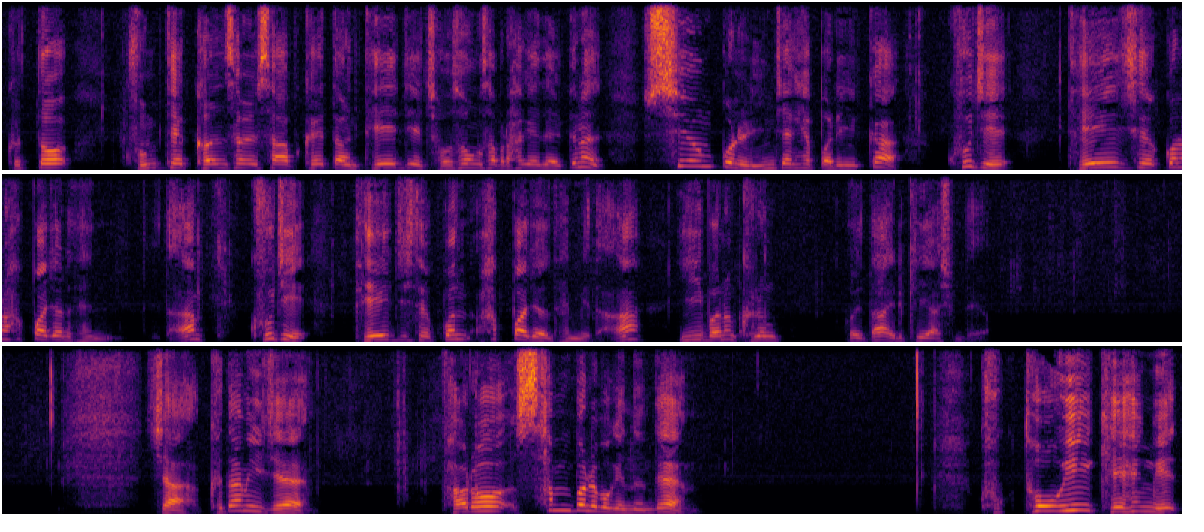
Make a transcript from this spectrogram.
그것도 군택 건설 사업 그에 따른 대지 조성 사업을 하게 될 때는 수용권을 인정해 버리니까 굳이 대지세권을 확보하셔도 됩니다. 굳이 대지세권 확보하셔도 됩니다. 2번은 그런 거다 이렇게 이해하시면 돼요. 자, 그 다음에 이제 바로 3번을 보겠는데 국토의 계획 및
